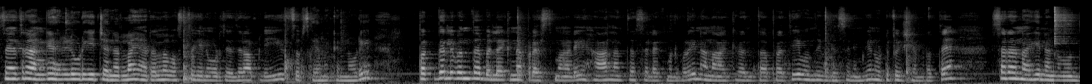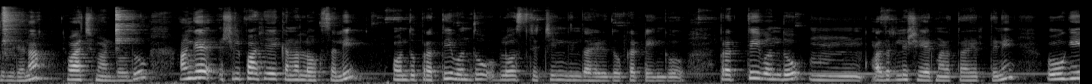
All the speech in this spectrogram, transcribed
ಸ್ನೇಹಿತರೆ, ಹಂಗೆ ಹಳ್ಳಿ ಹುಡುಗಿ ಚಾನಲ್ನ ಯಾರೆಲ್ಲ ಹೊಸ್ದಾಗಿ ನೋಡ್ತಿದ್ದೀರಾ ಪ್ಲೀಸ್ ಸಬ್ಸ್ಕ್ರೈಬ್ ಮಾಡ್ಕೊಂಡು ನೋಡಿ. ಪಕ್ಕದಲ್ಲಿ ಬಂದ ಬೆಲ್ಲೈಕನ್ನ ಪ್ರೆಸ್ ಮಾಡಿ, ಹಾಲ್ ಅಂತ ಸೆಲೆಕ್ಟ್ ಮಾಡ್ಕೊಳ್ಳಿ. ನಾನು ಹಾಕಿರೋಂಥ ಪ್ರತಿಯೊಂದು ವಿಡಿಯೋಸ್ ನಿಮಗೆ ನೋಟಿಫಿಕೇಶನ್ ಬರುತ್ತೆ. ಸಡನ್ನಾಗಿ ನನ್ನ ಒಂದು ವೀಡಿಯೋನ ವಾಚ್ ಮಾಡ್ಬೋದು. ಹಾಗೆ ಶಿಲ್ಪಾಹಿ ಕನ್ನಡ ಲಾಕ್ಸಲ್ಲಿ ಒಂದು ಪ್ರತಿಯೊಂದು ಬ್ಲೌಸ್ ಸ್ಟಿಚಿಂಗಿಂದ ಹಿಡಿದು ಕಟ್ಟಿಂಗು ಪ್ರತಿಯೊಂದು ಅದರಲ್ಲಿ ಶೇರ್ ಮಾಡ್ತಾ ಇರ್ತೀನಿ. ಹೋಗಿ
